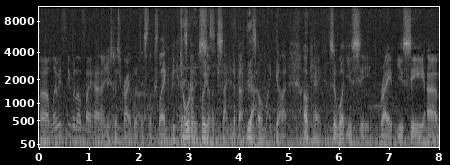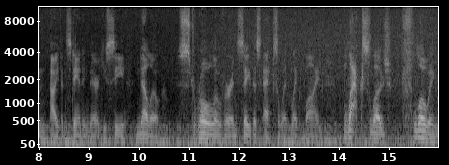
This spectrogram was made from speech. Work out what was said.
Uh, let me see what else I have. Can I just here. describe what this looks like? Because Totally, I'm please. so excited about this. Yeah. Oh my god. Okay, so what you see, right? You see um, Ivan standing there. You see Nello stroll over and say this excellent like line. Black sludge flowing,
